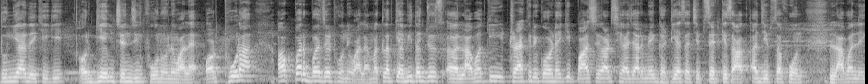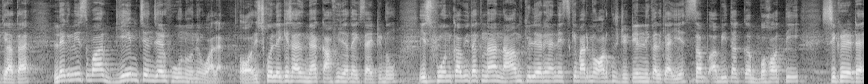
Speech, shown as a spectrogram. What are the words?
दुनिया देखेगी और गेम चेंजिंग फ़ोन होने वाला है और थोड़ा अपर बजट होने वाला है। मतलब कि अभी तक जो लाभा की ट्रैक रिकॉर्ड है कि पाँच हज़ार छः हज़ार में घटिया सा चिपसेट के साथ अजीब सा फ़ोन लावा लेके आता है। लेकिन इस बार गेम चेंजर फ़ोन होने वाला है और इसको लेके शायद मैं काफ़ी ज़्यादा एक्साइटेड हूँ। इस फ़ोन का अभी तक ना नाम क्लियर है, ना इसके बारे में और कुछ डिटेल निकल के आई है। सब अभी तक बहुत ही सीक्रेट है।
